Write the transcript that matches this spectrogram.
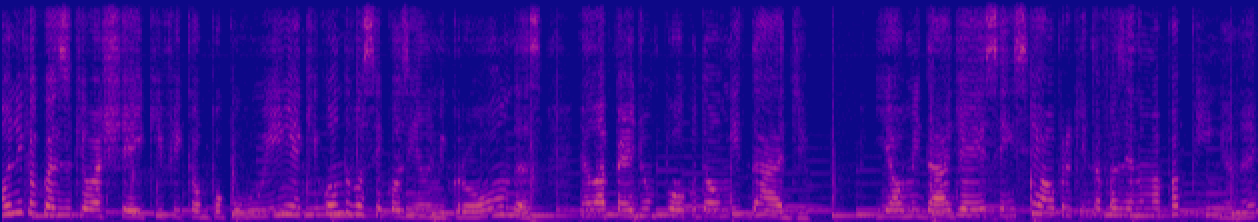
A única coisa que eu achei que fica um pouco ruim é que quando você cozinha no micro-ondas, ela perde um pouco da umidade. E a umidade é essencial para quem está fazendo uma papinha, né?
